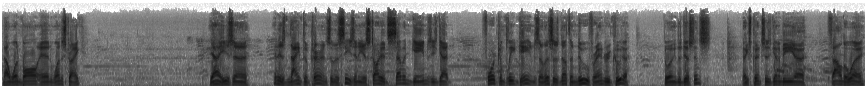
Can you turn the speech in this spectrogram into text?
Now one ball and one strike. Yeah, he's uh, in his ninth appearance of the season. He has started seven games. He's got four complete games, so this is nothing new for Andrew Kuda going the distance. Next pitch is going to be uh, fouled away.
